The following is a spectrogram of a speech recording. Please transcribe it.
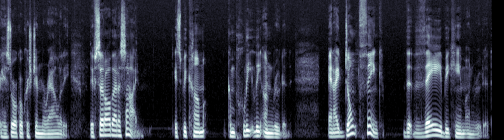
historical Christian morality. They've set all that aside. It's become completely unrooted. And I don't think that they became unrooted.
